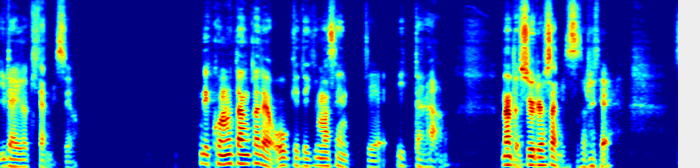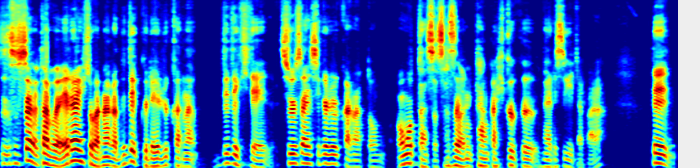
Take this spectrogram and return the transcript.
依頼が来たんですよ。で、この単価ではお受けできませんって言ったら、なんと終了したんです、それで。そしたら多分偉い人がなんか出てくれるかな、出てきて仲裁してくれるかなと思ったんですよ。さすがに単価低くなりすぎたから。で、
